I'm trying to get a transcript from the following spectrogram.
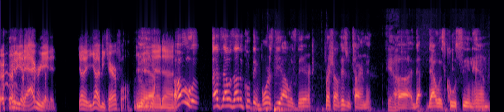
you're gonna get aggregated. You gotta, you gotta be careful. You're Yeah. get, uh, Oh, that's that was the other cool thing. Boris Diaw was there, fresh off his retirement, Yeah. uh, and that that was cool seeing him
